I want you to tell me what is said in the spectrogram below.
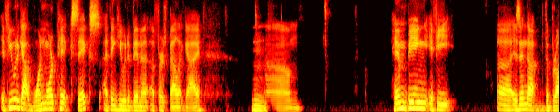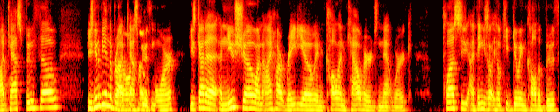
if he would have got one more pick six, I think he would have been a, a first ballot guy. Hmm. Um him being if he uh is in the the broadcast booth though, he's gonna be in the broadcast booth more. He's got a, a new show on iHeartRadio and Colin Cowherd's network. Plus, he, I think he's, he'll keep doing Call the Booth,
